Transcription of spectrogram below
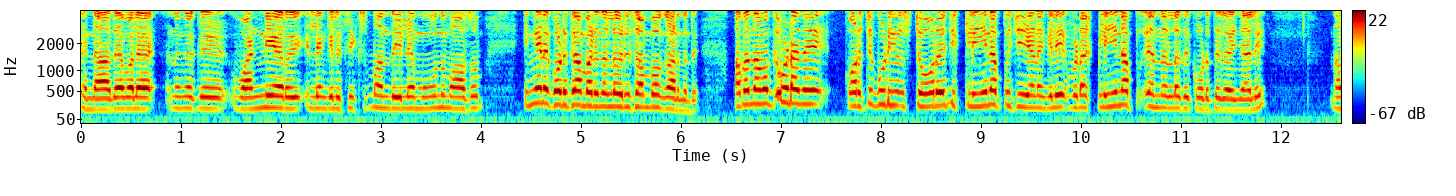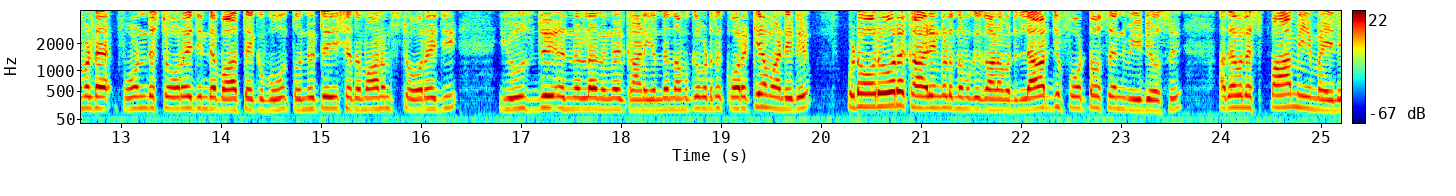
പിന്നെ അതേപോലെ നിങ്ങൾക്ക് വൺ ഇയർ ഇല്ലെങ്കിൽ സിക്സ് മന്ത് ഇല്ലെങ്കിൽ മൂന്ന് മാസം ഇങ്ങനെ കൊടുക്കാൻ പറ്റുന്നുള്ള ഒരു സംഭവം കാണുന്നുണ്ട്. അപ്പം നമുക്കിവിടെ നിന്ന് കുറച്ചുകൂടി സ്റ്റോറേജ് ക്ലീനപ്പ് ചെയ്യണമെങ്കിൽ ഇവിടെ ക്ലീനപ്പ് എന്നുള്ളത് കൊടുത്തു കഴിഞ്ഞാൽ നമ്മുടെ ഫോണിന്റെ സ്റ്റോറേജിന്റെ ഭാഗത്തേക്ക് പോകും. തൊണ്ണൂറ്റേഴ് ശതമാനം സ്റ്റോറേജ് യൂസ്ഡ് എന്നുള്ള നിങ്ങൾ കാണിക്കുന്നുണ്ട്. നമുക്ക് ഇവിടുന്ന് കുറയ്ക്കാൻ വേണ്ടിയിട്ട് ഇവിടെ ഓരോരോ കാര്യങ്ങളും നമുക്ക് കാണാൻ പറ്റും. ലാർജ് ഫോട്ടോസ് ആൻഡ് വീഡിയോസ് അതേപോലെ സ്പാം ഇമെയിൽ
